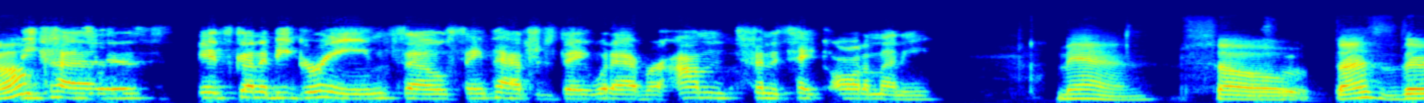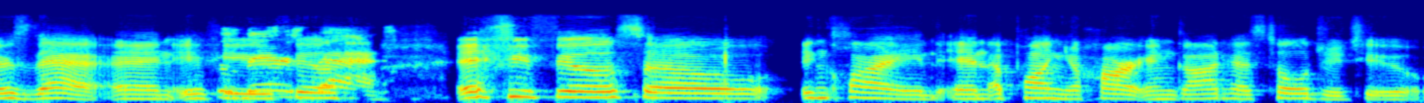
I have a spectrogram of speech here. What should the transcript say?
Oh, because it's gonna be green. So St. Patrick's Day, whatever. I'm gonna take all the money. man. So that's there's that. And if So you feel that. if you feel so inclined and upon your heart and God has told you to,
